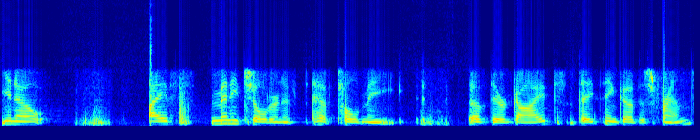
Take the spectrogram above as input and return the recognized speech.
you know, I've many children have, have told me of their guides they think of as friends.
